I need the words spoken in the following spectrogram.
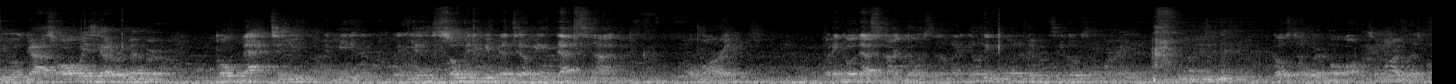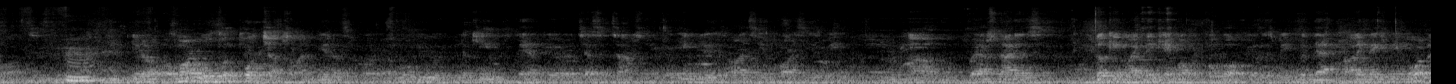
you guys always gotta remember, go back to you immediately. There's so many people that tell me, that's not Omari. When they go, that's not Ghost. And I'm like, they don't even know the difference in Ghost and Omari. Ghost don't wear mohawks. Omari wears mohawks. You know, Omari will put pork chops on, you know, or a movie with LaKeith Stanfield or Tessa Thompson. They're equally as artsy and fartsy as me. Um, perhaps not as looking like they came off a football field as me, but that probably makes me more of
